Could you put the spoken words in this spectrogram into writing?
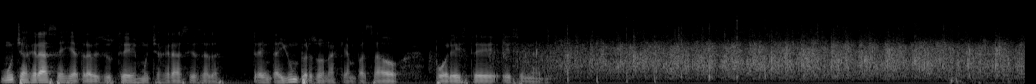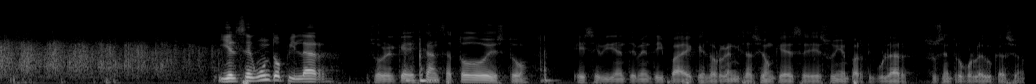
muchas gracias y a través de ustedes muchas gracias a las 31 personas que han pasado por este escenario. Y el segundo pilar sobre el que descansa todo esto es evidentemente IPAE, que es la organización que hace eso y en particular su Centro por la Educación.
